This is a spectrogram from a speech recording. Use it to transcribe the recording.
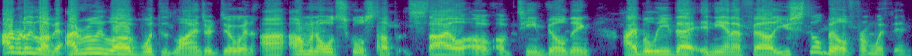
I really love it. I really love what the Lions are doing. Uh, I'm an old school st- style of, of team building. I believe that in the NFL, you still build from within.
